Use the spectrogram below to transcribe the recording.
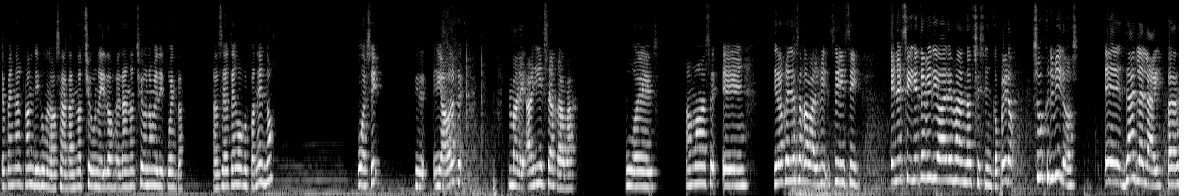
de Final Candy 1, o sea, las noches 1 y 2. En la noche 1 me di cuenta. O sea, tengo que poner, ¿no? Pues sí. Y, ahora que... Vale, ahí se acaba. Pues... Vamos a hacer... Eh, creo que ya se acaba el vídeo. Sí, sí. En el siguiente vídeo haremos noche 5, pero suscribiros, eh, darle like para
